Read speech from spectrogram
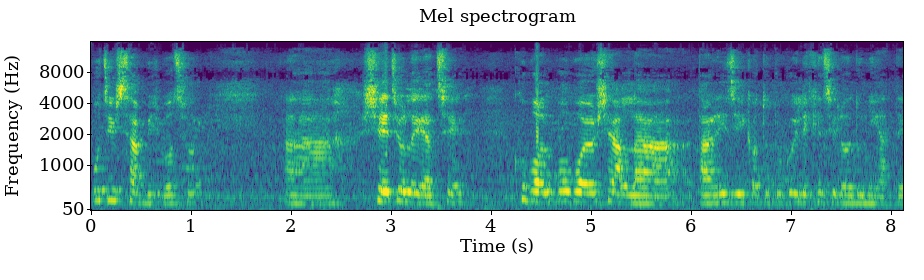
পঁচিশ ছাব্বিশ বছর সে চলে গেছে। খুব অল্প বয়সে আল্লাহ তার যে কতটুকুই লিখেছিল দুনিয়াতে।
